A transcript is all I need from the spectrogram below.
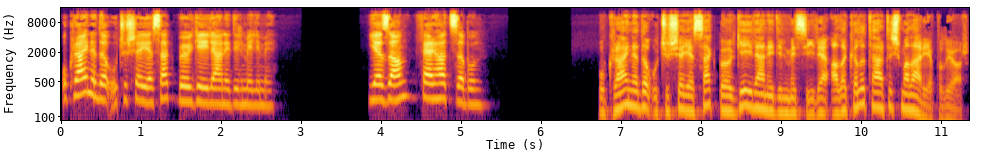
Ukrayna'da uçuşa yasak bölge ilan edilmeli mi? Yazan, Ferhat Zabun Ukrayna'da uçuşa yasak bölge ilan edilmesiyle alakalı tartışmalar yapılıyor.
